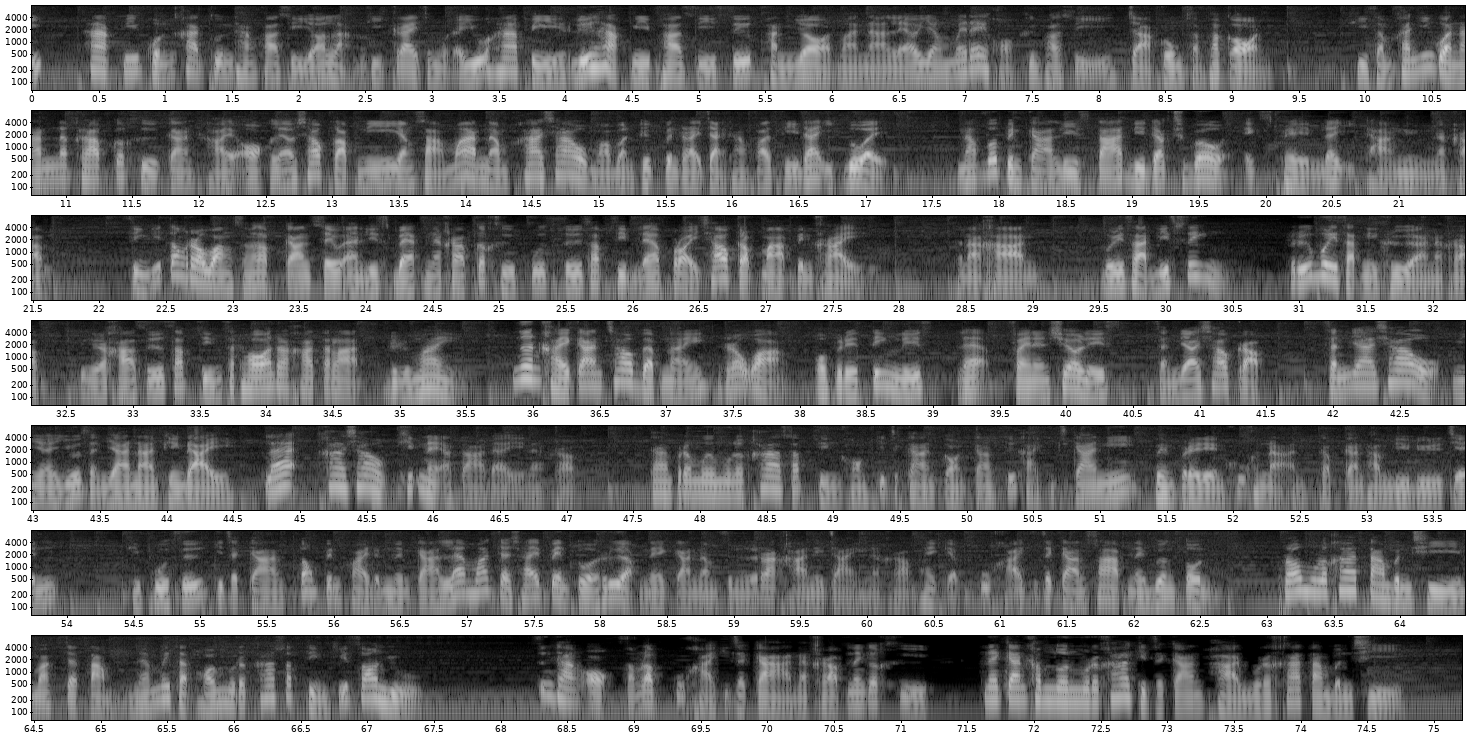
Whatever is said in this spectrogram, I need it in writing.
หากมีผลขาดทุนทางภาษีย้อนหลังที่ใกล้จะหมดอายุ 5 ปี หรือหากมีภาษีซื้อพันยอดมานานแล้วยังไม่ได้ขอคืนภาษีจากกรมสรรพากรที่สำคัญยิ่งกว่านั้นนะครับ ก็คือการขายออกแล้วเช่ากลับนี้ยังสามารถนำค่าเช่ามาบันทึกเป็นรายจ่ายทางภาษีได้อีกด้วย นับว่าเป็นการ restart deductible explain ได้อีกทางหนึ่งนะครับ สิ่งที่ต้องระวังสำหรับการ sell and lease back นะครับ ก็คือผู้ซื้อทรัพย์สินแล้วปล่อยเช่ากลับมาเป็นใคร ธนาคาร บริษัท leasing หรือบริษัทในเครือนะครับซึ่งราคาซื้อทรัพย์สินสะท้อนราคาตลาดหรือไม่ เงื่อนไขการเช่าแบบไหนระหว่าง operating lease และ financial lease สัญญาเช่ากลับ สัญญาเช่ามีอายุสัญญานานเพียงใด และค่าเช่าคิดในอัตราใดนะครับ การประเมินมูลค่าทรัพย์สินของกิจการก่อนการซื้อขายกิจการนี้ เป็นประเด็นคู่ขนานกับการทำ due diligence ทที่ผู้ซื้อกิจการต้องเป็นฝ่ายดำเนินการ และมักจะใช้เป็นตัวเลือกในการนำเสนอราคาในใจนะครับ ให้แก่ผู้ขายกิจการทราบในเบื้องต้น เพราะมูลค่าตามบัญชีมักจะต่ำและไม่สะท้อนมูลค่าทรัพย์สินที่ซ่อนอยู่ ซึ่งทางออกสำหรับผู้ขายกิจการนะครับ นั่นก็คือ ในการคำนวณมูลค่ากิจการผ่านมูลค่าตามบัญชี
